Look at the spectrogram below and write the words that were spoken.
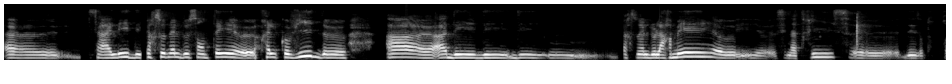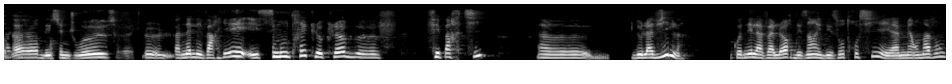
ça allait des personnels de santé après le Covid à, des, des, personnels de l'armée, des sénatrices, des entrepreneurs, des anciennes joueuses. Le, panel est varié et c'est montrer que le club fait partie de la ville. On connaît la valeur des uns et des autres aussi et la met en avant.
